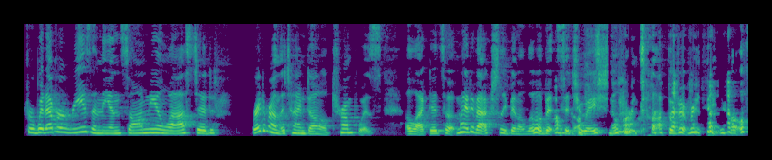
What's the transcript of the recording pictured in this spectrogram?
for whatever reason the insomnia lasted right around the time Donald Trump was elected. So it might have actually been a little bit oh, situational gosh. on top of everything else.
